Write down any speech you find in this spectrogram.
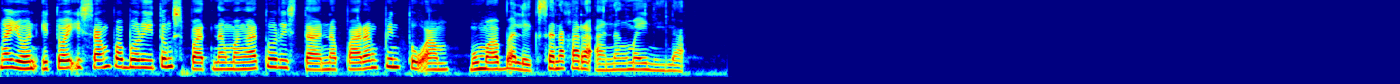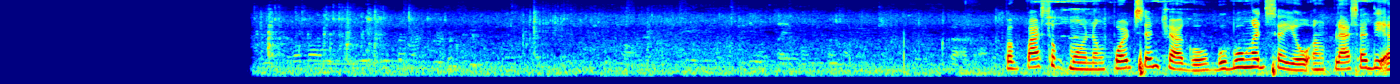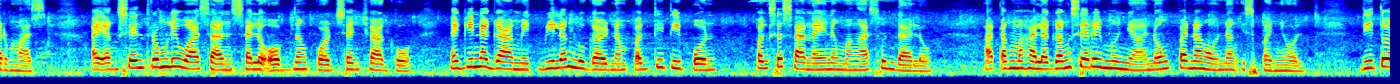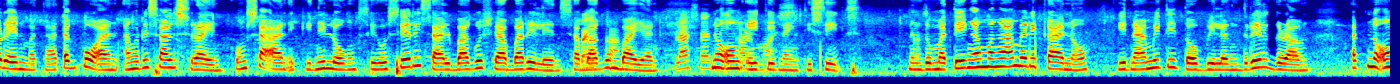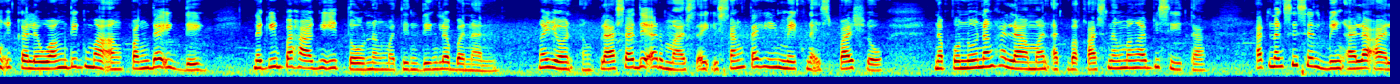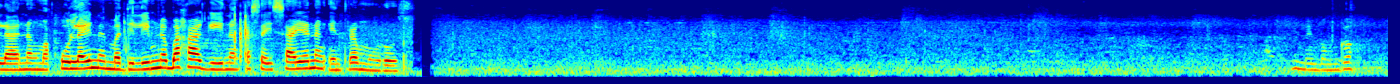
Ngayon, ito ay isang paboritong spot ng mga turista na parang pintuang bumabalik sa nakaraan ng Maynila. Pagpasok mo ng Port Santiago, bubungad sa iyo ang Plaza de Armas ay ang sentrong liwasan sa loob ng Port Santiago na ginagamit bilang lugar ng pagtitipon, pagsasanay ng mga sundalo at ang mahalagang seremonya noong panahon ng Espanyol. Dito rin matatagpuan ang Rizal Shrine kung saan ikinilong si Jose Rizal bago siya barilin sa Bagong Bayan noong 1896. Nang dumating ang mga Amerikano, ginamit ito bilang drill ground at noong ikalawang digmaang pangdaigdig, naging bahagi ito ng matinding labanan. Ngayon, ang Plaza de Armas ay isang tahimik na espasyo na puno ng halaman at bakas ng mga bisita at nagsisilbing alaala ng makulay na madilim na bahagi ng kasaysayan ng Intramuros. May bangga.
